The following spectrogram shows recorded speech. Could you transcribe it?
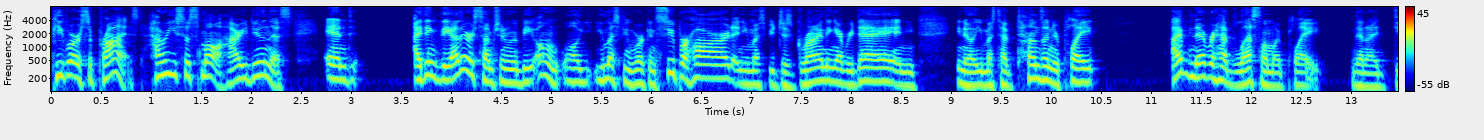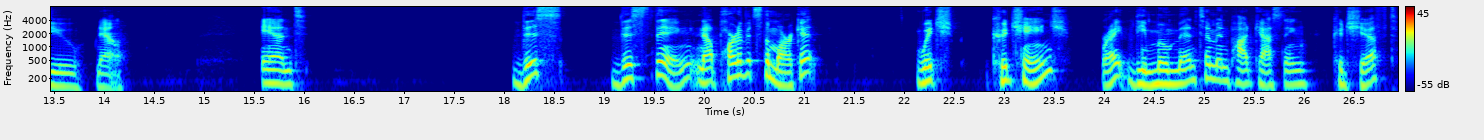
people are surprised. How are you so small? How are you doing this? And I think the other assumption would be, oh, well, you must be working super hard and you must be just grinding every day and you, you know, you must have tons on your plate. I've never had less on my plate than I do now. And this this thing, now part of it's the market, which could change, right? The momentum in podcasting could shift.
